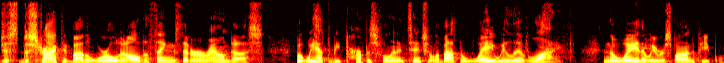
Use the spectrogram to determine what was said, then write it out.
just distracted by the world and all the things that are around us. But we have to be purposeful and intentional about the way we live life and the way that we respond to people.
